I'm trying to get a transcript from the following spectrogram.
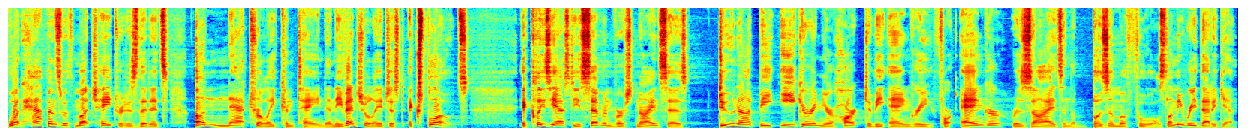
What happens with much hatred is that it's unnaturally contained and eventually it just explodes. Ecclesiastes 7, verse 9 says, Do not be eager in your heart to be angry, for anger resides in the bosom of fools. Let me read that again.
